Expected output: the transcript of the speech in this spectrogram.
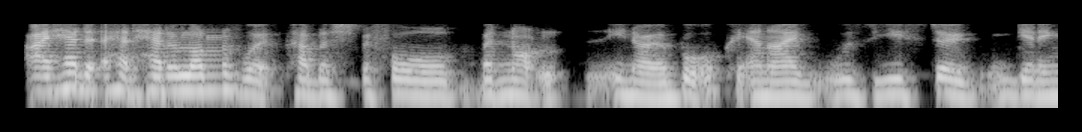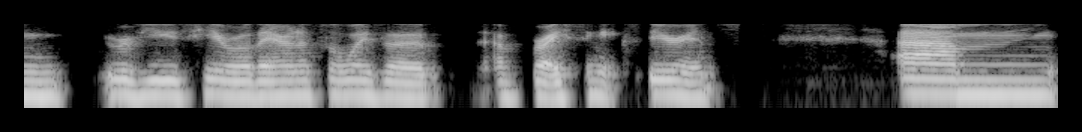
I had had had a lot of work published before, but not you know a book, and I was used to getting reviews here or there, and it's always a, a bracing experience. Um,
